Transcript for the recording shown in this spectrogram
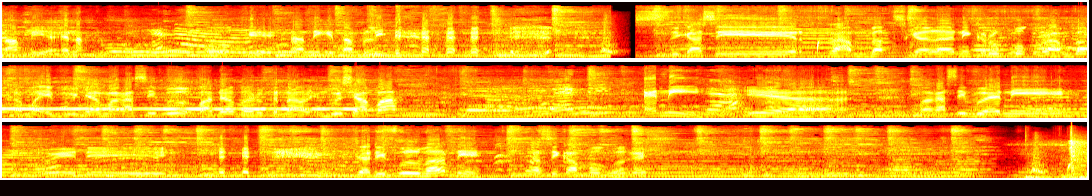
Sapi ya, enak bu. Oke, nanti kita beli. Dikasih rambak segala nih kerupuk rambak sama ibunya. Makasih bu. Pada baru kenal ibu siapa? Bu Eni. Eni. Iya. Makasih Bu Eni. Widih. Jadi full banget nih nasi kapau gua, guys.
